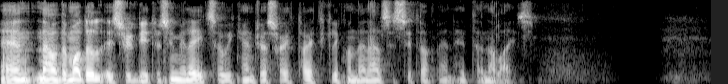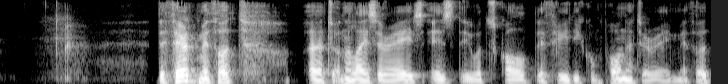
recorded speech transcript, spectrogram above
And now the model is ready to simulate, so we can just right, click on the analysis setup and hit analyze. The third method uh, to analyze arrays is the, what's called the 3D component array method.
